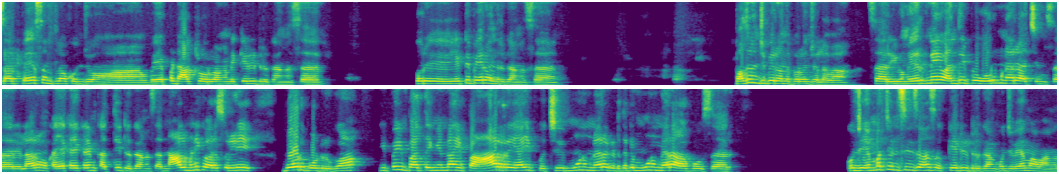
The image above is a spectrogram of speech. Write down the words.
சார் பேஷண்ட்லாம் கொஞ்சம் எப்போ டாக்டர் வருவாங்கன்னு கேட்டுட்டு இருக்காங்க சார். ஒரு எட்டு பேர் வந்திருக்காங்க சார். பதினஞ்சு பேர் வந்த பிறகு சொல்லவா? சார் இவங்க ஏற்கனவே வந்து இப்போ ஒரு மணி நேரம் ஆச்சுங்க சார். எல்லாரும் கைய கைய கைன்னு கத்திட்டு இருக்காங்க சார். நாலு மணிக்கு வர சொல்லி போர்டு போட்டிருக்கோம். இப்பயும் பார்த்தீங்கன்னா இப்போ ஆறரை ஆகி போச்சு. மூணு மணி நேரம் கிட்டத்தட்ட மூணு மணி நேரம் ஆக போகுது சார். கொஞ்சம் எமர்ஜென்சிஸ் தான் சார் கேட்டுக்கிட்டு இருக்காங்க கொஞ்சம் வேகமாக வாங்க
